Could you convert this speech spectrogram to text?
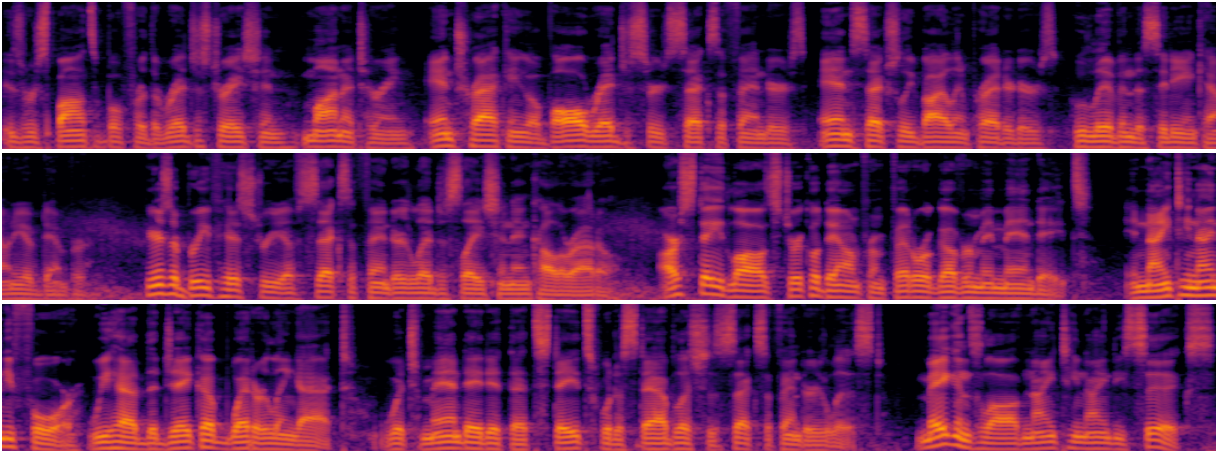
is responsible for the registration, monitoring, and tracking of all registered sex offenders and sexually violent predators who live in the city and county of Denver. Here's a brief history of sex offender legislation in Colorado. Our state laws trickle down from federal government mandates. In 1994, we had the Jacob Wetterling Act, which mandated that states would establish a sex offender list. Megan's Law of 1996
